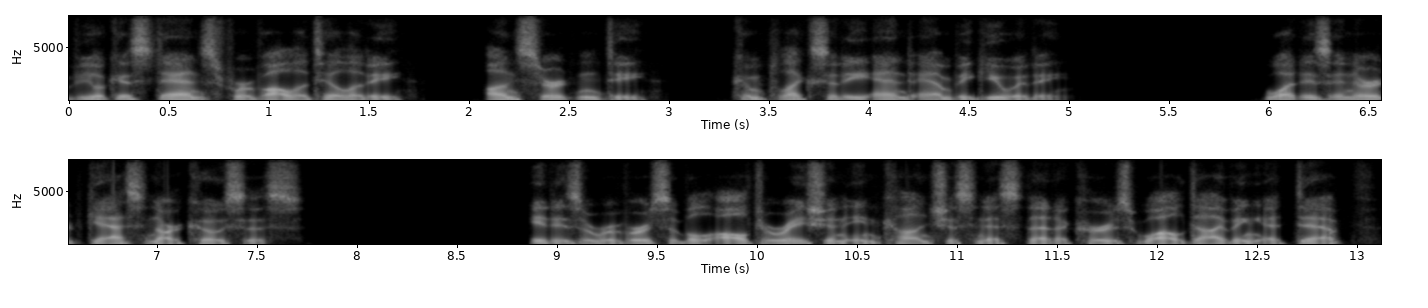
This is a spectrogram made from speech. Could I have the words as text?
VUCA stands for volatility, uncertainty, complexity and ambiguity. What is inert gas narcosis? It is a reversible alteration in consciousness that occurs while diving at depth.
